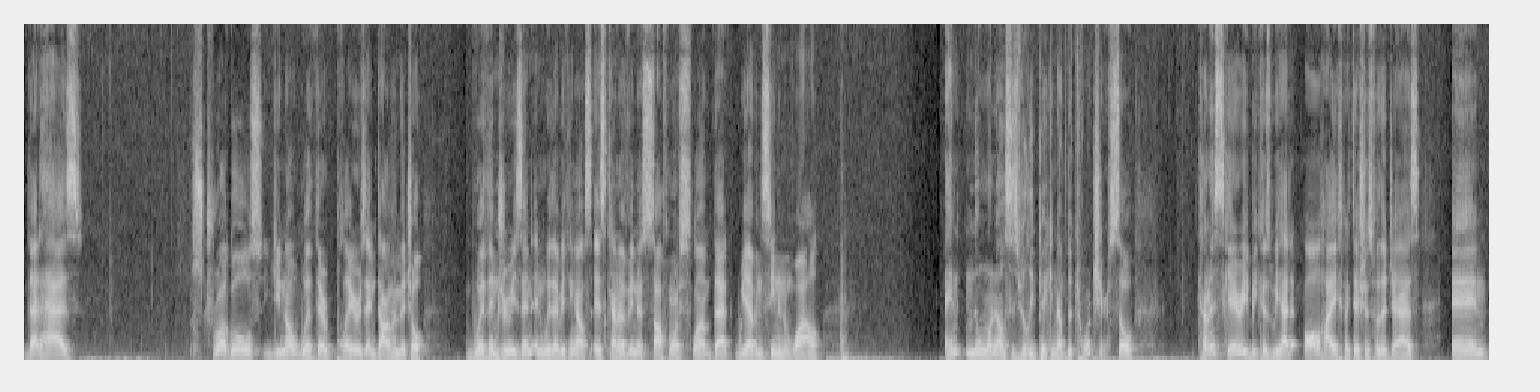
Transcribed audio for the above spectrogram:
that has struggles, you know, with their players and Donovan Mitchell with injuries and, and with everything else is kind of in a sophomore slump that we haven't seen in a while and no one else is really picking up the torch here. So, kind of scary because we had all high expectations for the Jazz, and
